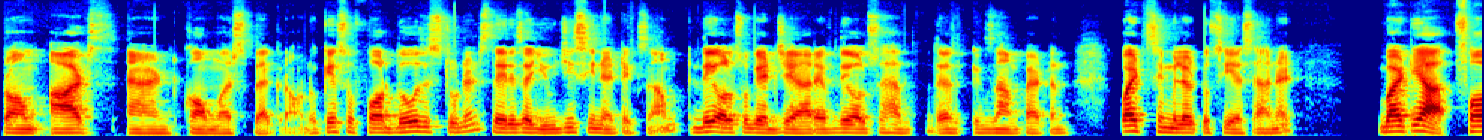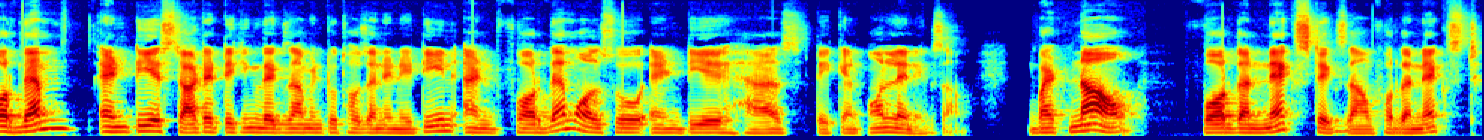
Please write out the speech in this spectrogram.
from arts and commerce background okay? So for those students there is a UGC NET exam. They also get JRF they also have the exam pattern quite similar to CSIR NET but yeah for them nta started taking the exam in 2018 and for them also nta has taken online exam. But now for the next exam for the next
